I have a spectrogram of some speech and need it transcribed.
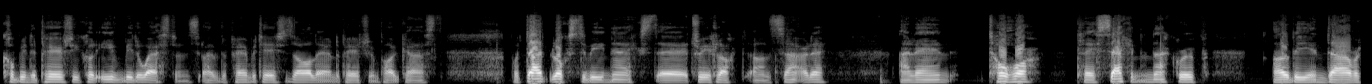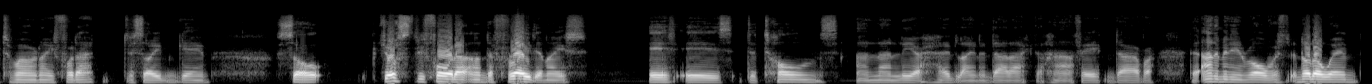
could be the Peartree, could even be the Westerns. I have the permutations all there on the Patreon podcast. But that looks to be next uh, three o'clock on Saturday, and then Tohor play second in that group. I'll be in Darver tomorrow night for that deciding game. So just before that on the Friday night, it is the Tones and then Lanlier headlining that act at half eight in Darver. The Anaminian Rovers, another win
